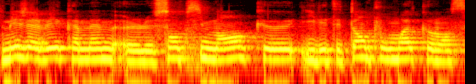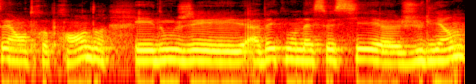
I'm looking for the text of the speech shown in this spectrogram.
mais j'avais quand même le sentiment qu'il était temps pour moi de commencer à entreprendre. Et donc j'ai, avec mon associé Julien,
